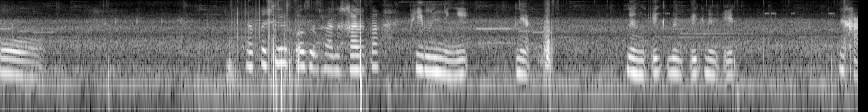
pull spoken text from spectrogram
ก็ แล้วก็ชื่อคนสุดท้ายนะคะ แล้วก็พิมพ์อย่างนี้ เนี่ยหนึ่ง x หนึ่ง x หนึ่ง x นี่ค่ะ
